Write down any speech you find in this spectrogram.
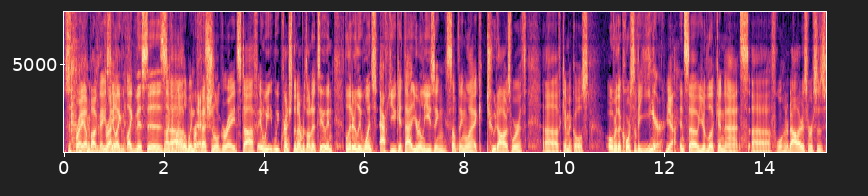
spray a bug that you see. Like like this is like uh, professional grade stuff, and we we crunched the numbers on it too. And literally once after you get that, you're only using something like two dollars worth of chemicals over the course of a year. Yeah. and so you're looking at uh, four hundred dollars versus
